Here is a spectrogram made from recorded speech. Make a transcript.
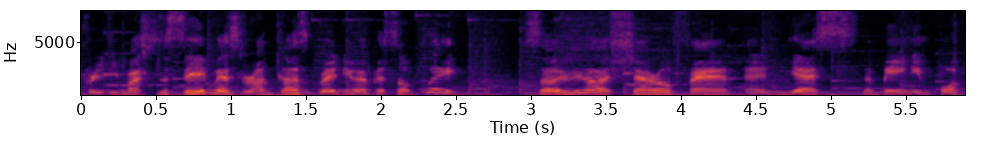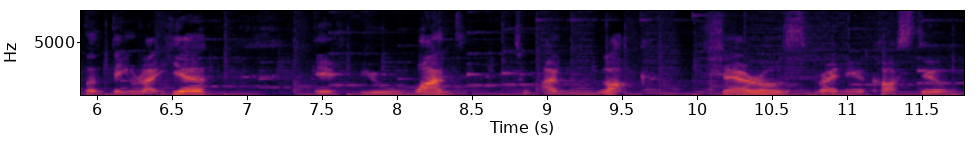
pretty much the same as Ranka's brand new episode play. So if you're a Sheryl fan, and yes, the main important thing right here, if you want to unlock Sheryl's brand new costume,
